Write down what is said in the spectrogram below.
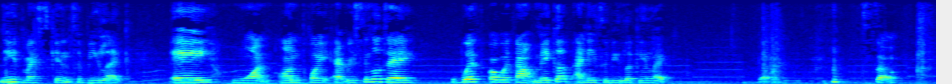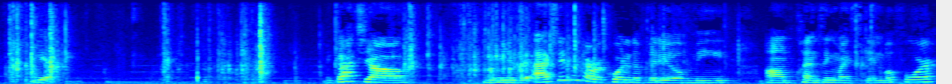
need my skin to be like A1 on point every single day with or without makeup. I need to be looking like better. so yeah. I got y'all you need it. I actually think I recorded a video of me um, cleansing my skin before.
